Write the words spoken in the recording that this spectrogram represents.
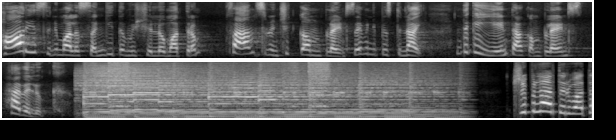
భారీ సినిమాల సంగీతం విషయంలో మాత్రం ఫ్యాన్స్ నుంచి కంప్లైంట్సే వినిపిస్తున్నాయి. ఇంతకీ ఏంటా complaints? Have a look. Triple R తర్వాత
